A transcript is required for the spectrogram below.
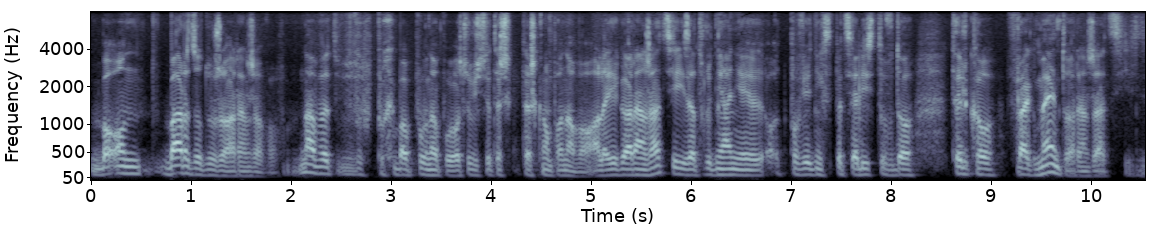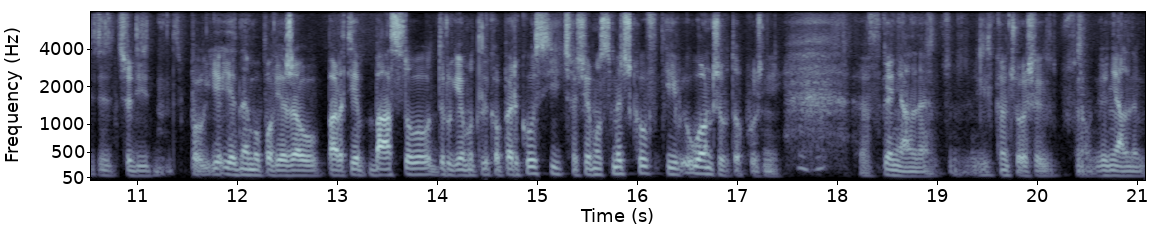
bo on bardzo dużo aranżował. Nawet chyba pół na pół oczywiście też, też komponował, ale jego aranżacje i zatrudnianie odpowiednich specjalistów do tylko fragmentu aranżacji, czyli jednemu powierzał partię basu, drugiemu tylko perkusji, trzeciemu smyczków i łączył to później mhm. w genialne, i skończyło się no, genialnym,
